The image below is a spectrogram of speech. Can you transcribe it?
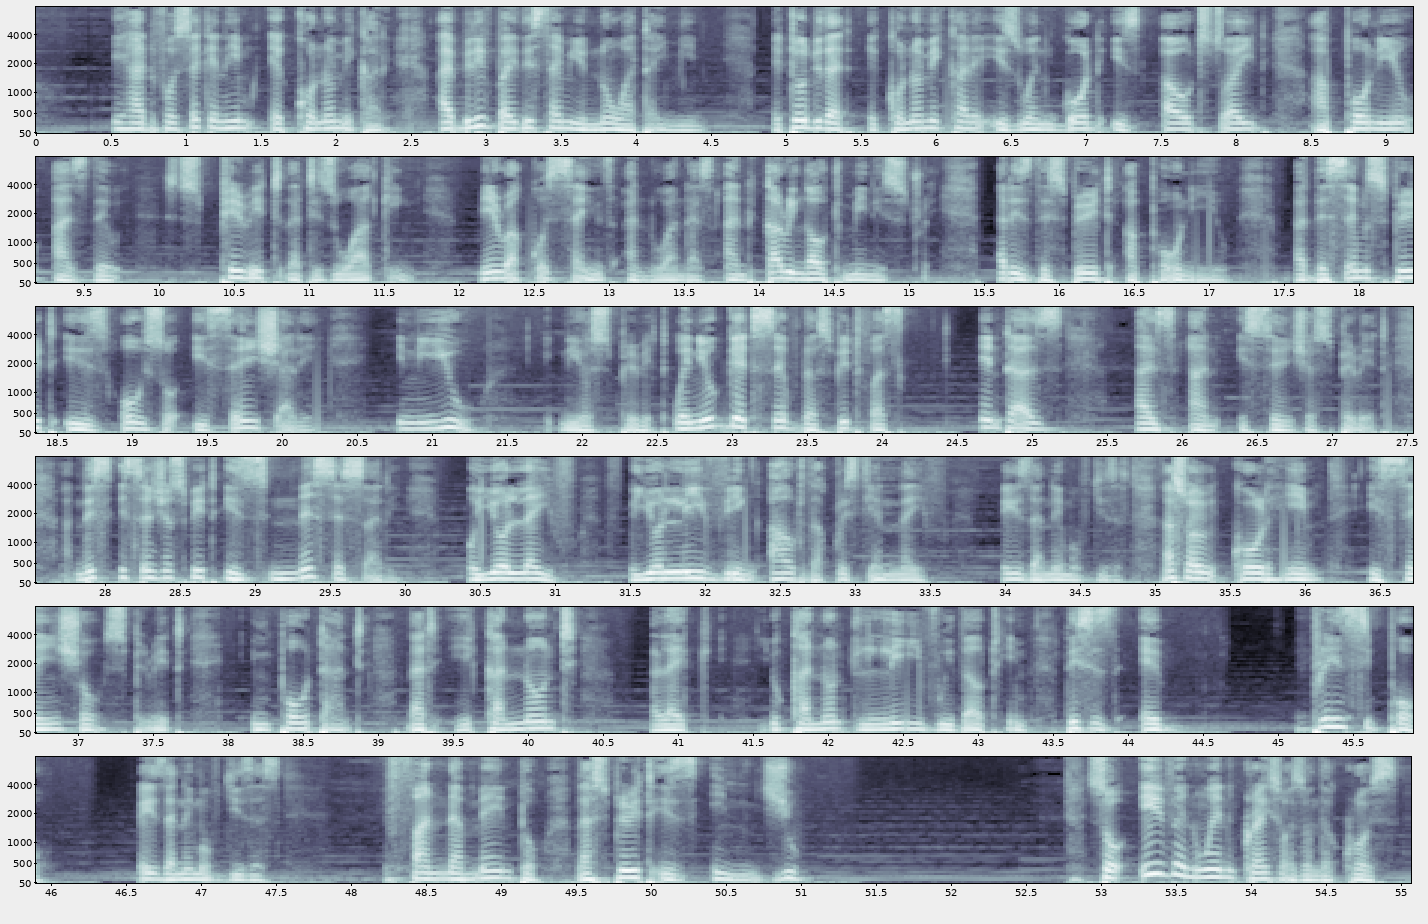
he had forsaken him economically, I believe by this time you know what I mean. I told you that economically is when God is outside upon you as the spirit that is working miracles, signs, and wonders, and carrying out ministry. That is the Spirit upon you. But the same Spirit is also essentially in you, in your spirit. When you get saved, the Spirit first enters as an essential spirit. And this essential spirit is necessary for your life, for your living out the Christian life. Is the name of Jesus. That's why we call him essential spirit. Important that he cannot like you cannot live without him. This is a principle. Praise the name of Jesus. Fundamental. The Spirit is in you. So even when Christ was on the cross,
